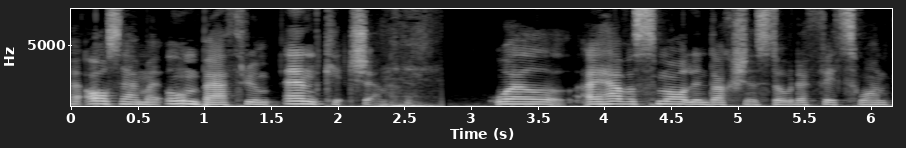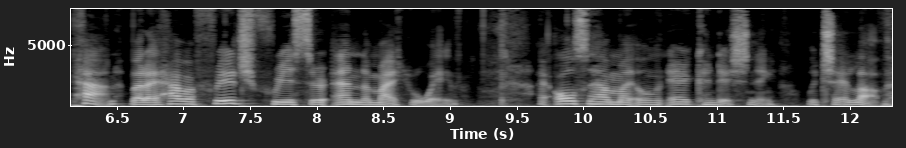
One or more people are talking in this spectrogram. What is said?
I also have my own bathroom and kitchen. Well, I have a small induction stove that fits one pan, but I have a fridge, freezer, and a microwave. I also have my own air conditioning, which I love.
